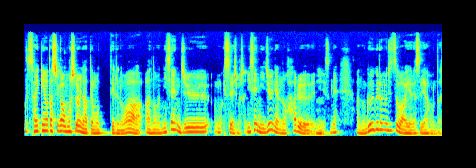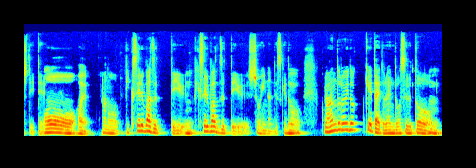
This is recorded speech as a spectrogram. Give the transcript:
あと最近私が面白いなって思ってるのは、あの、2010、失礼しました。2020年の春にですね、あの、Google も実はワイヤレスイヤホン出していて、おー、はい。あの、ピクセルバズっていう、うんピクセルバズっていう商品なんですけど、これ Android 携帯と連動すると、うん。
